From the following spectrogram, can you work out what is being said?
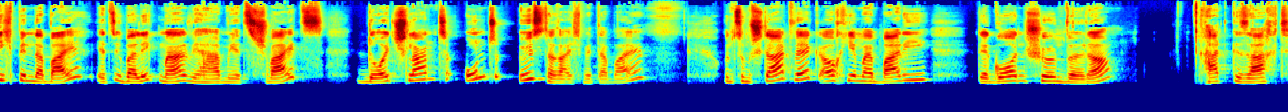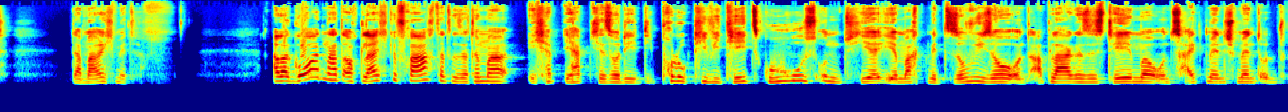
ich bin dabei. Jetzt überleg mal, wir haben jetzt Schweiz, Deutschland und Österreich mit dabei. Und zum Start weg, auch hier mein Buddy, der Gordon Schönwälder, hat gesagt, da mache ich mit. Aber Gordon hat auch gleich gefragt, hat gesagt, hör mal, ich hab, ihr habt hier so die, die Produktivitätsgurus und hier, ihr macht mit sowieso und Ablagesysteme und Zeitmanagement und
